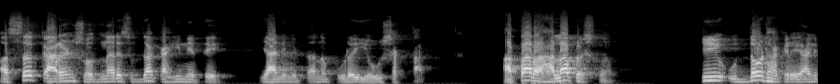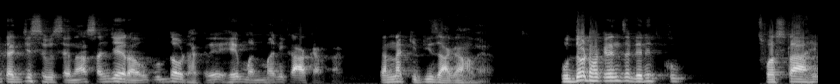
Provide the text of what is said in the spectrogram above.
असं कारण शोधणारे सुद्धा काही नेते या निमित्तानं पुढे येऊ शकतात. आता राहिला प्रश्न की उद्धव ठाकरे आणि त्यांची शिवसेना संजय राऊत उद्धव ठाकरे हे मनमानी का करतात? त्यांना किती जागा हव्या उद्धव ठाकरेंचं गणित खूप स्पष्ट आहे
